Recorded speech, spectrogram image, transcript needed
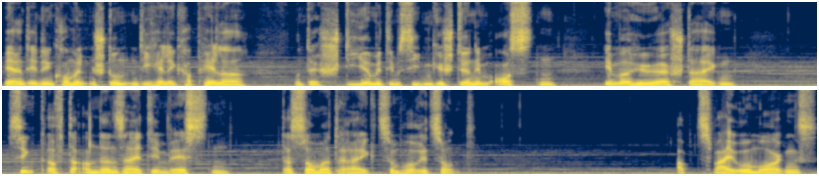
Während in den kommenden Stunden die helle Kapella und der Stier mit dem Siebengestirn im Osten immer höher steigen, sinkt auf der anderen Seite im Westen das Sommerdreieck zum Horizont. Ab 2 Uhr morgens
